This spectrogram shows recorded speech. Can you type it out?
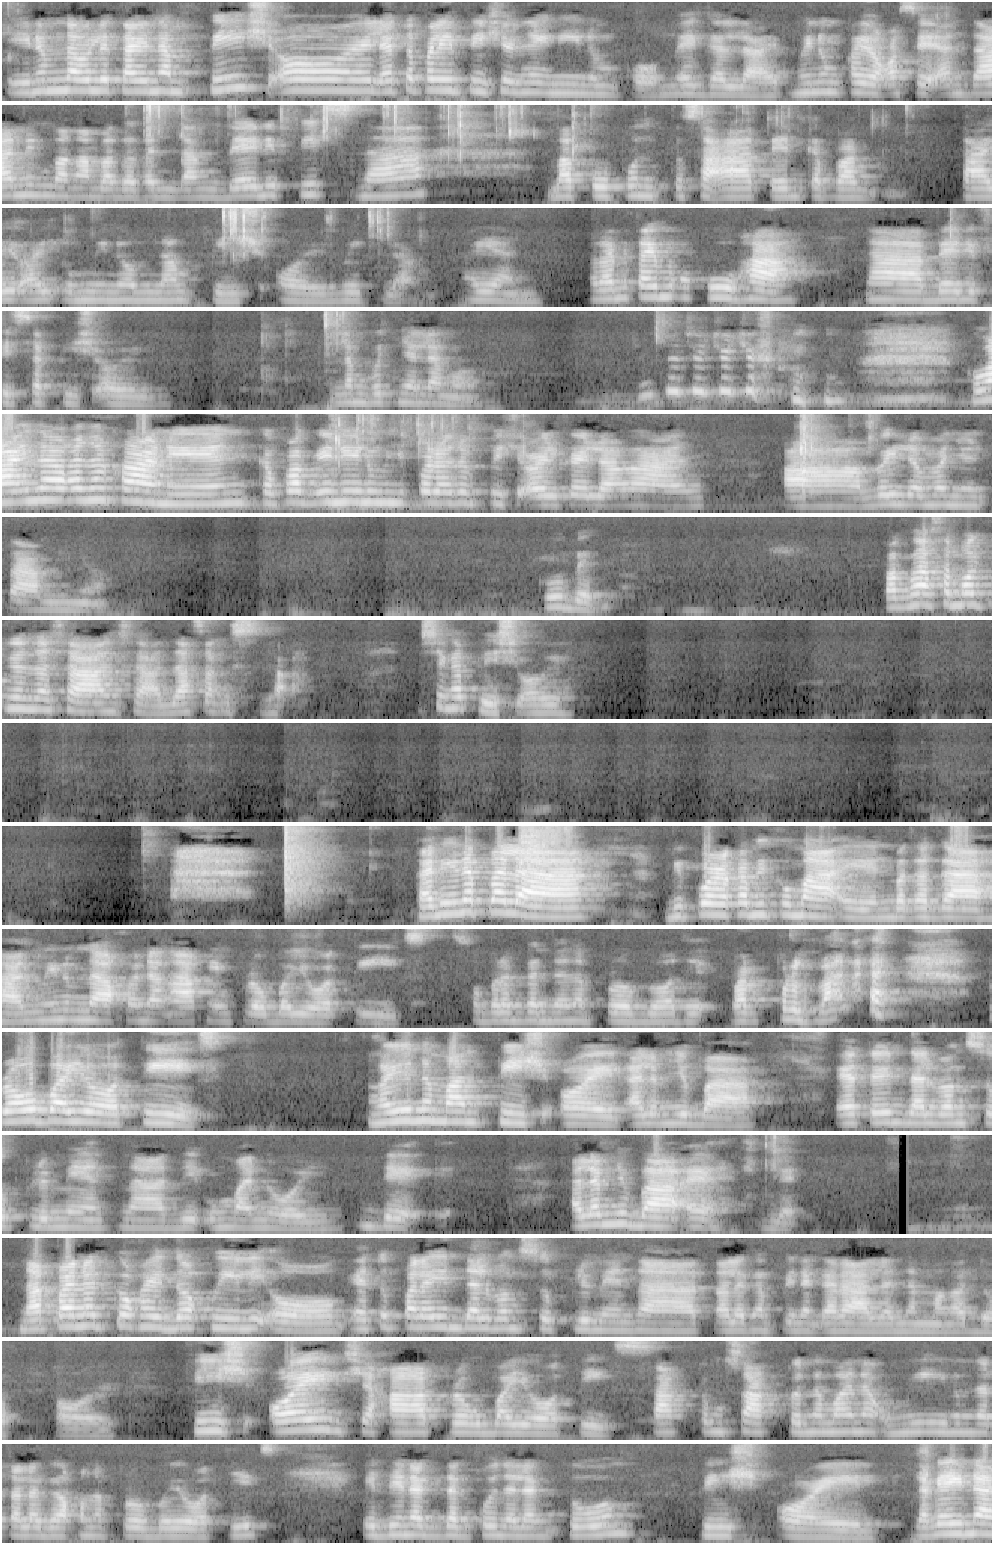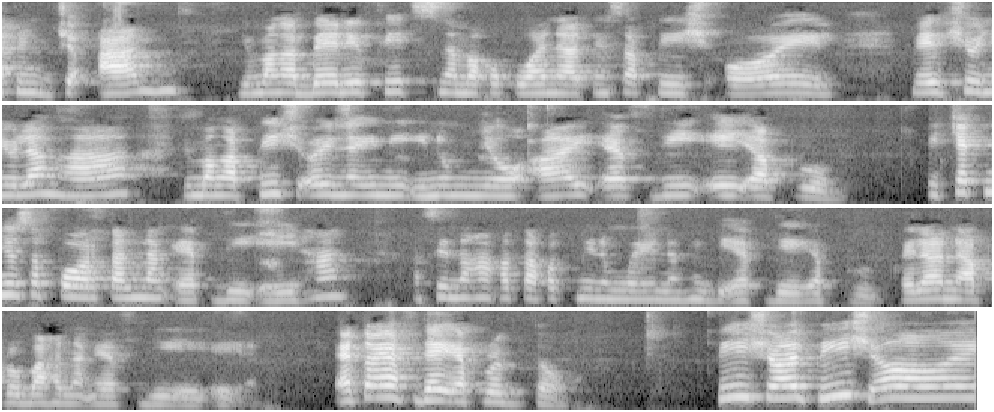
Inom na ulit tayo ng fish oil. Ito pala yung fish oil na ininom ko, Mega Life. Minom kayo kasi ang daming mga magagandang benefits na mapupunta sa atin kapag tayo ay uminom ng fish oil. Wait lang. Ayan. Marami tayong makukuha na benefits sa fish oil. Lambot niya lang, oh. Kumain na ako ng kanin. Kapag ininom niyo pala ng fish oil, kailangan ah may laman yung tummy niyo. Kubit. Pag nasa mouth nyo na siya, siya, lasang isda. Kasi nga fish oil. Kanina pala, before kami kumain, magagahan, minom na ako ng aking probiotics. Sobrang ganda ng probiotics. probiotics. Ngayon naman, fish oil. Alam nyo ba, ito yung dalawang supplement na di umanoy. Hindi. Alam nyo ba, eh, hindi. Napanood ko kay Doc Willie Ong, ito pala yung dalawang supplement na talagang pinag-aralan ng mga doktor. Fish oil, saka probiotics. Saktong-sakto naman na umiinom na talaga ako ng probiotics. Idinagdag ko na lang itong fish oil. Lagay natin dyan yung mga benefits na makukuha natin sa fish oil. Make sure nyo lang ha, yung mga fish oil na iniinom nyo ay FDA approved. I-check nyo sa portal ng FDA ha. Kasi nakakatakot minum mo yun ng hindi FDA approved. Kailangan na-aprobahan ng FDA. Ito FDA approved to. Fish oil!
